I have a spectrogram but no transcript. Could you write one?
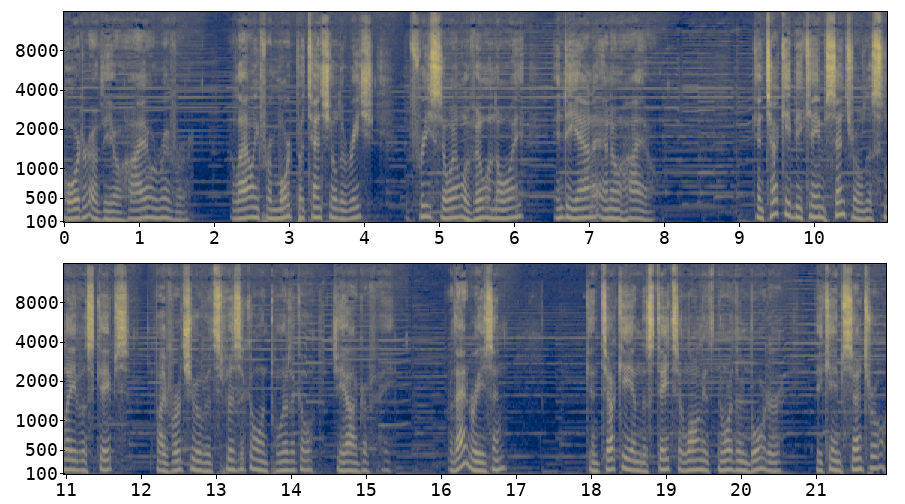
border of the Ohio River, allowing for more potential to reach the free soil of Illinois, Indiana, and Ohio. Kentucky became central to slave escapes by virtue of its physical and political geography. For that reason, Kentucky and the states along its northern border became central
